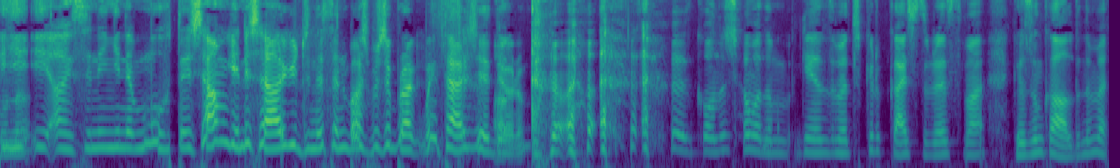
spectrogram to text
bunu? İyi iyi ay senin yine muhteşem geniş hayal gücüne seni baş başa bırakmayı tercih ediyorum. Konuşamadım genzime tükürük kaçtı resmen. Gözün kaldı değil mi?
